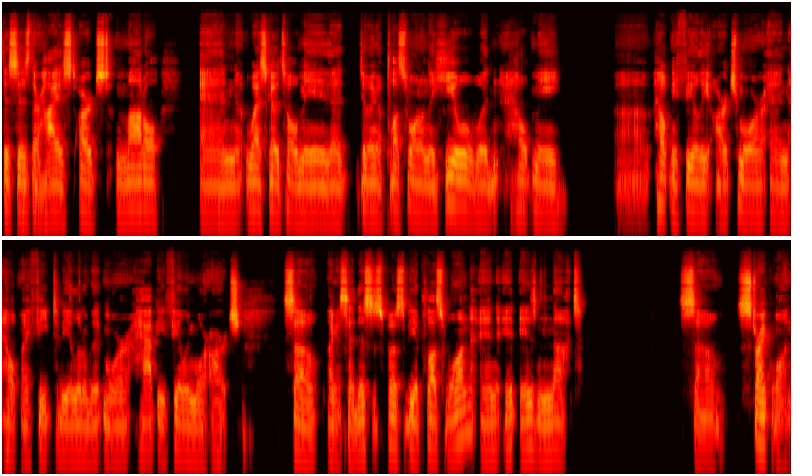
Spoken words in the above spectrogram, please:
this is their highest arched model. And Wesco told me that doing a plus one on the heel would help me uh, help me feel the arch more and help my feet to be a little bit more happy, feeling more arch. So, like I said, this is supposed to be a plus one, and it is not. So, strike one.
